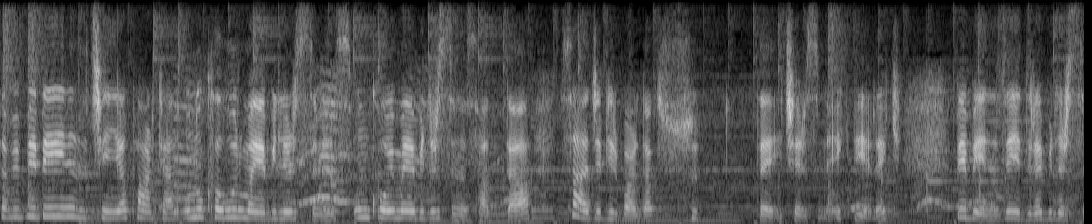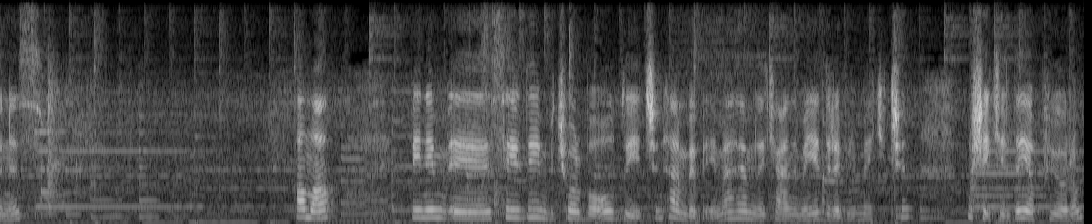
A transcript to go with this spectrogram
Tabii bebeğiniz için yaparken unu kavurmayabilirsiniz. Un koymayabilirsiniz hatta. Sadece bir bardak süt de içerisine ekleyerek bebeğinize yedirebilirsiniz. Ama benim e, sevdiğim bir çorba olduğu için hem bebeğime hem de kendime yedirebilmek için bu şekilde yapıyorum.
